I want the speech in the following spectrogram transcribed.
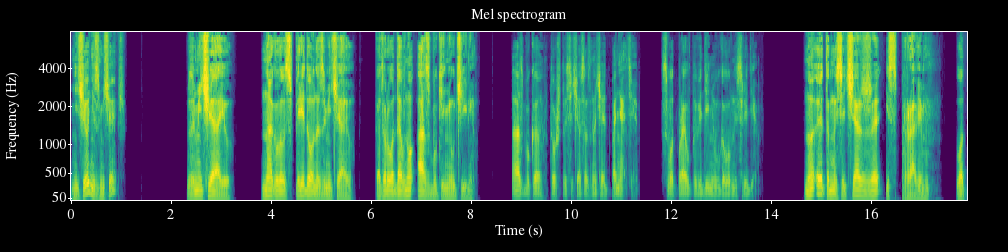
Ничего не замечаешь? Замечаю. Наглого Спиридона замечаю, которого давно азбуки не учили. Азбука — то, что сейчас означает понятие. Свод правил поведения в уголовной среде. Но это мы сейчас же исправим. Вот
